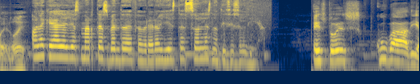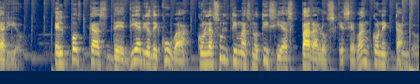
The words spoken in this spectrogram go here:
fuego, ¿eh? Hola, ¿qué hay? Hoy es martes 20 de febrero y estas son las noticias del día. Esto es Cuba a Diario, el podcast de Diario de Cuba con las últimas noticias para los que se van conectando.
